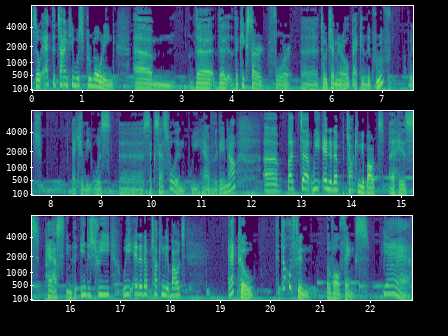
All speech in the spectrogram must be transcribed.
So at the time he was promoting um, the, the the Kickstarter for uh, Toe Jam Back in the Groove, which actually was uh, successful, and we have the game now. Uh, but uh, we ended up talking about uh, his past in the industry. We ended up talking about Ecco the Dolphin, of all things. Yeah.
